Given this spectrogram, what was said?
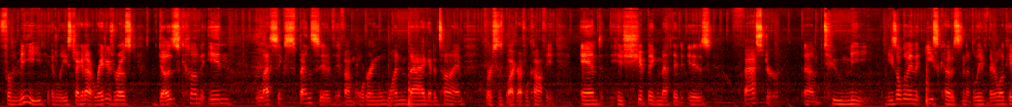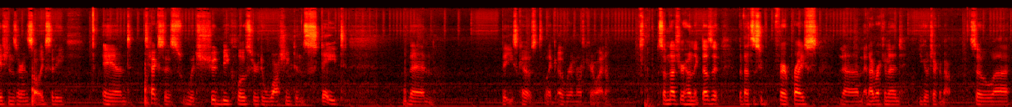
for me, at least, check it out. Raiders Roast does come in less expensive if I'm ordering one bag at a time versus Black Rifle Coffee. And his shipping method is faster um, to me He's all the way in the East Coast, and I believe their locations are in Salt Lake City and Texas, which should be closer to Washington State than the East Coast, like over in North Carolina. So I'm not sure how Nick does it, but that's a super fair price, um, and I recommend you go check him out. So uh,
